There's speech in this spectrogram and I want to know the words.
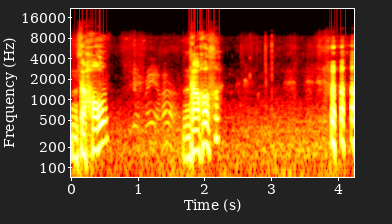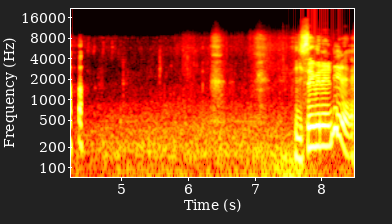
No. Huh? No. you see, we didn't need it.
